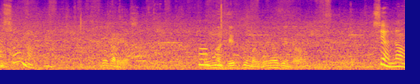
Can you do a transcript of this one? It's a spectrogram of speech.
Ah, so na. だから安いこんなヘッドマン500円だろ Siya, no?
